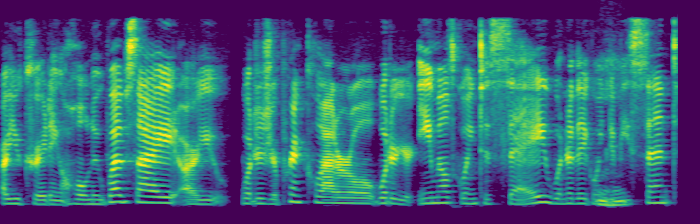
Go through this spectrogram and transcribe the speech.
Are you creating a whole new website? Are you what is your print collateral? What are your emails going to say? When are they going Mhm. to be sent?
